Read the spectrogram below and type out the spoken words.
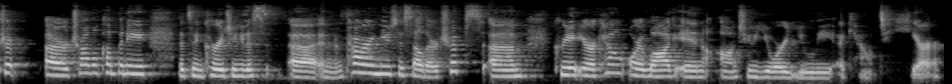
trip or travel company that's encouraging you to uh, and empowering you to sell their trips, um, create your account or log in onto your YouLi account here.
